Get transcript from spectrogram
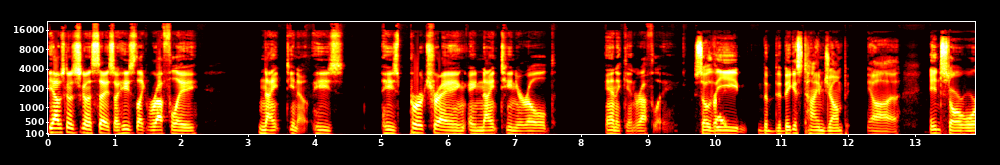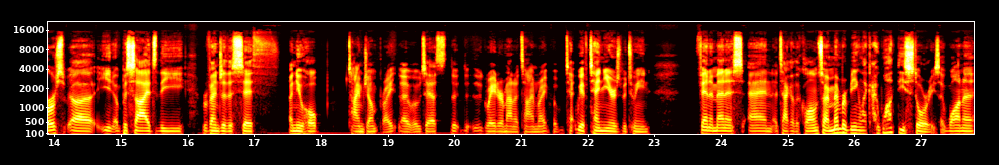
yeah, I was gonna, just going to say so he's like roughly nine, you know, he's he's portraying a 19-year-old Anakin roughly. So the, the the biggest time jump uh, in Star Wars, uh, you know, besides the Revenge of the Sith, A New Hope time jump, right? I would say that's the, the greater amount of time, right? But te- we have ten years between Phantom Menace and Attack of the Clones. So I remember being like, I want these stories. I want to,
